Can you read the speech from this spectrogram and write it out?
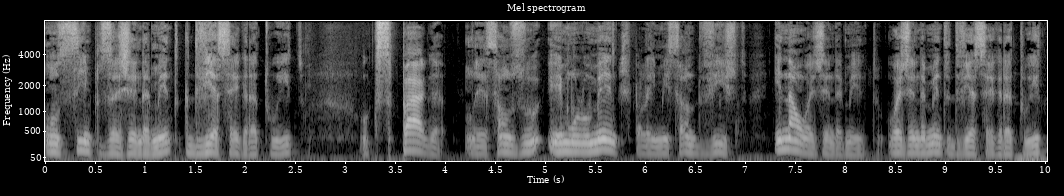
um simples agendamento que devia ser gratuito. O que se paga eh, são os emolumentos pela emissão de visto e não o agendamento. O agendamento devia ser gratuito,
